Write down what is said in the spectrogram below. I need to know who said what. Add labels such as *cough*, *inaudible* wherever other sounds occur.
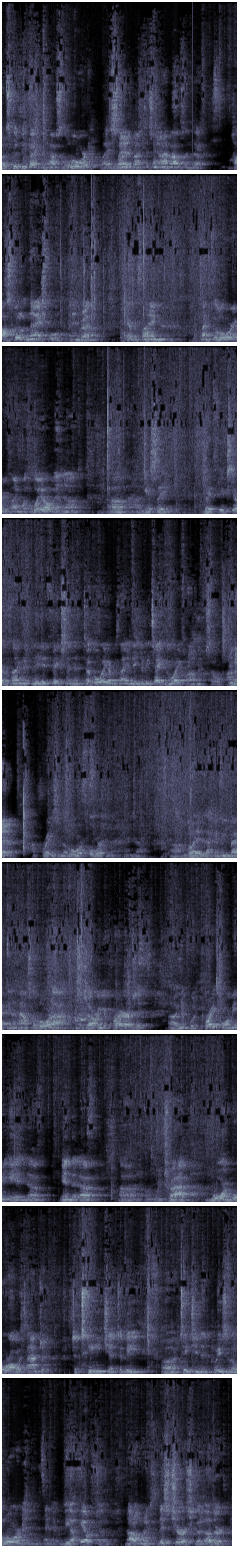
Speaker 1: Well, it's good to be back in the house of the Lord. Last Sunday about this time, I was in the hospital in Nashville, and uh, everything, thank the Lord, everything went well, and uh, uh, I guess they they fixed everything that needed fixing and took away everything that needed to be taken away from it. So I'm, I'm praising the Lord for it, and, and uh, I'm glad that I can be back in the house of the Lord. I desire your prayers that uh, you would pray for me, and uh, in that I uh, would try more and more all the time to to teach and to be uh, teaching and pleasing the Lord, and, and be a help to not only this church but other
